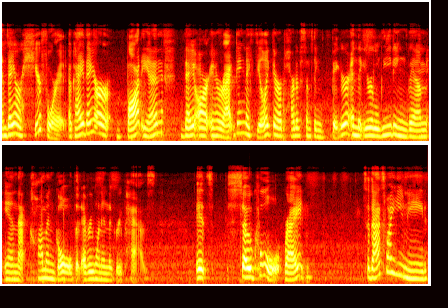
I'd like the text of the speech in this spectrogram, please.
and they are here for it, okay? They are bought in, they are interacting, they feel like they're a part of something bigger, and that you're leading them in that common goal that everyone in the group has. It's so cool, right? So that's why you need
